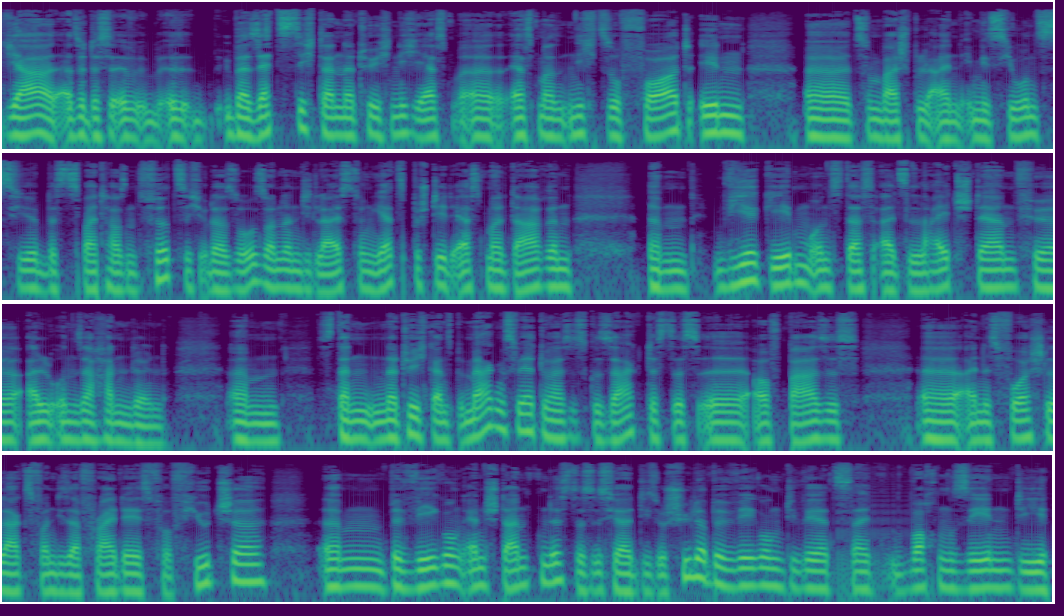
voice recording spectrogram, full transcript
ja, also das äh, äh übersetzt sich dann natürlich nicht erstmal äh, erstmal nicht sofort in äh, zum Beispiel ein Emissionsziel bis 2040 oder so, sondern die Leistung jetzt besteht erstmal darin, ähm, wir geben uns das als Leitstern für all unser Handeln. Ähm, ist dann natürlich ganz bemerkenswert, du hast es gesagt, dass das äh, auf Basis äh, eines Vorschlags von dieser Fridays for Future ähm, Bewegung entstanden ist. Das ist ja diese Schülerbewegung, die wir jetzt seit Wochen sehen, die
